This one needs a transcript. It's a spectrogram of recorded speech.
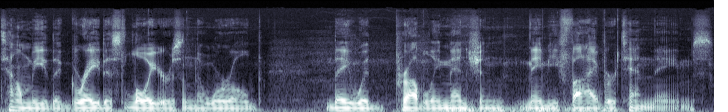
tell me the greatest lawyers in the world, they would probably mention maybe five or ten names.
